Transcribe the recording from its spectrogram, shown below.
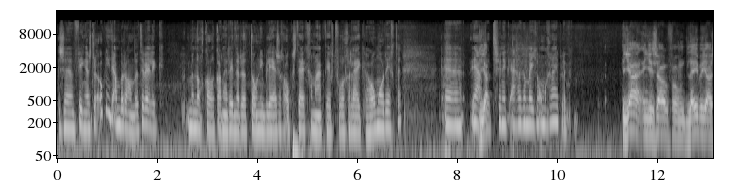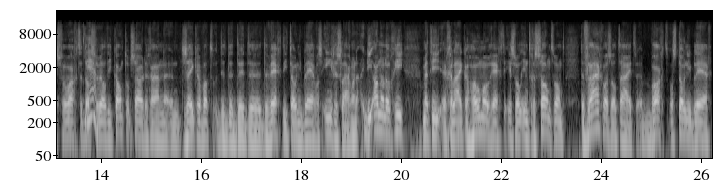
zijn vingers er ook niet aan branden. Terwijl ik me nog kan herinneren dat Tony Blair zich ook sterk gemaakt heeft voor gelijke homorechten. Uh, ja, ja, dat vind ik eigenlijk een beetje onbegrijpelijk. Ja, en je zou van Labour juist verwachten dat ze wel die kant op zouden gaan. Zeker wat de, de, de, de, de weg die Tony Blair was ingeslagen. Maar die analogie met die gelijke homorechten is wel interessant. Want de vraag was altijd, eh, bracht, was Tony Blair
